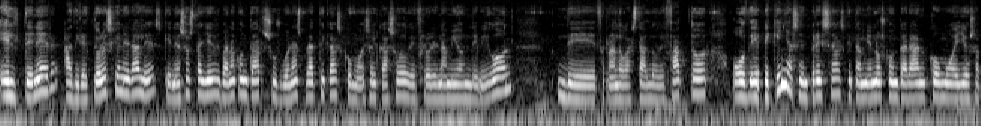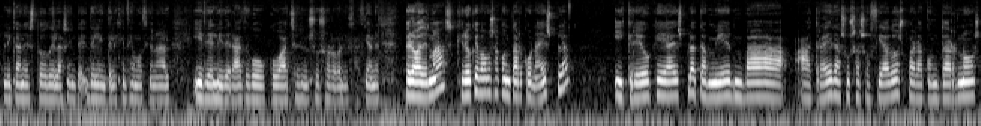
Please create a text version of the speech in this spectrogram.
el tener a directores generales que en esos talleres van a contar sus buenas prácticas, como es el caso de Florena Mión de Vigón, de Fernando Gastaldo de Factor o de pequeñas empresas que también nos contarán cómo ellos aplican esto de, de la inteligencia emocional y del liderazgo coach en sus organizaciones. Pero además creo que vamos a contar con AESPLA y creo que AESPLA también va a atraer a sus asociados para contarnos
